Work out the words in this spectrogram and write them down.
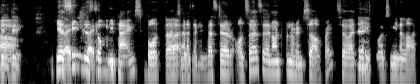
Guilty. he has Right, seen this right. so many times, both uh, as an investor, also as an entrepreneur himself, right? So I think Right. his works mean a lot.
